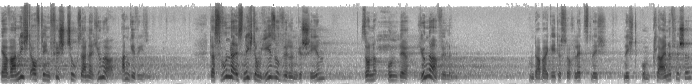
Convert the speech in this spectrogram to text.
Er war nicht auf den Fischzug seiner Jünger angewiesen. Das Wunder ist nicht um Jesu willen geschehen, sondern um der Jünger willen. Und dabei geht es doch letztlich nicht um kleine Fische,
